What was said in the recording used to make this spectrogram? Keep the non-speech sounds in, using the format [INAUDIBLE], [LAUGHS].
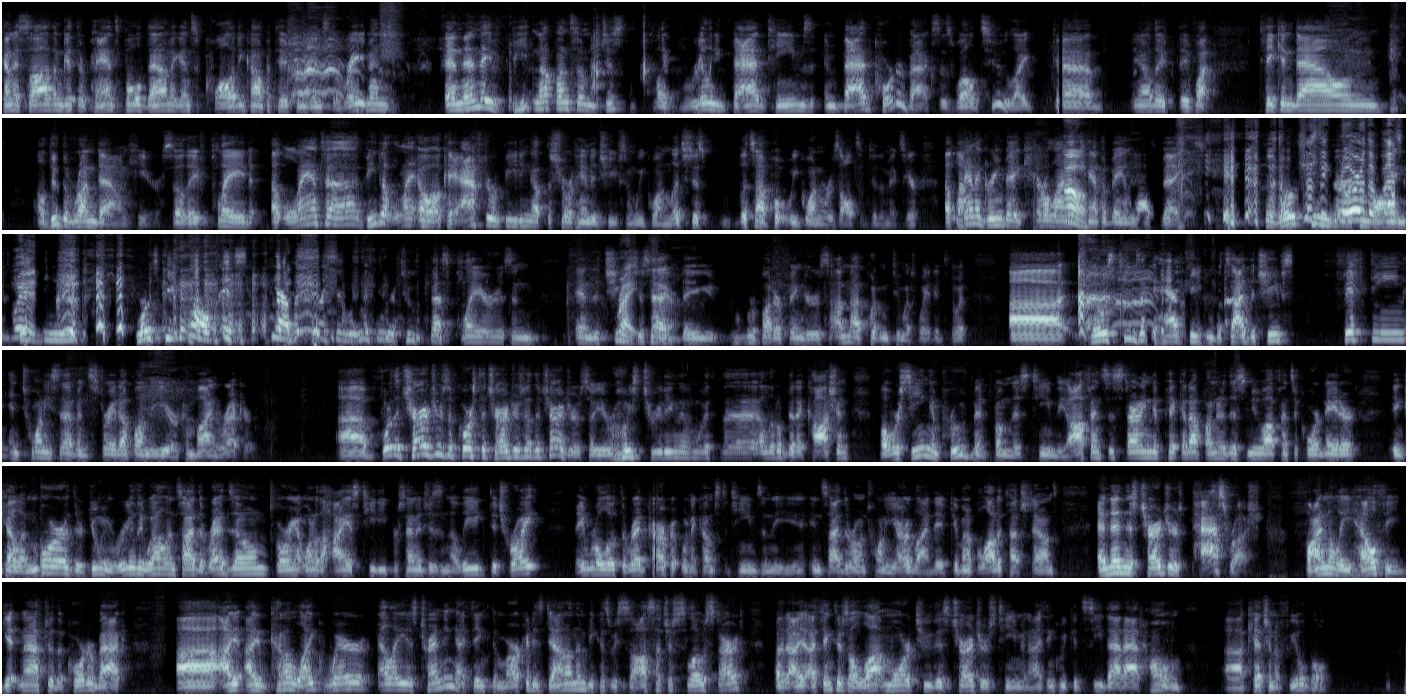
Kind of saw them get their pants pulled down against quality competition against the Ravens. And then they've beaten up on some just like really bad teams and bad quarterbacks as well too. Like uh, you know they they've what taken down I'll do the rundown here. So they've played Atlanta, beat Atlanta. Oh, okay. After beating up the shorthanded Chiefs in Week One, let's just let's not put Week One results into the mix here. Atlanta, Green Bay, Carolina, oh. Tampa Bay, and Las Vegas. [LAUGHS] So those just ignore the best win. 15, those teams. Well, it's yeah, but like I said, we're missing their two best players, and and the Chiefs right, just had fair. they were butterfingers. I'm not putting too much weight into it. Uh, those teams that they have beaten, beside the Chiefs, 15 and 27 straight up on the year combined record. Uh, for the Chargers, of course, the Chargers are the Chargers, so you're [LAUGHS] always treating them with uh, a little bit of caution. But we're seeing improvement from this team. The offense is starting to pick it up under this new offensive coordinator in Kellen Moore. They're doing really well inside the red zone, scoring at one of the highest TD percentages in the league. Detroit, they roll out the red carpet when it comes to teams in the inside their own 20 yard line. They've given up a lot of touchdowns. And then this Chargers pass rush finally healthy, getting after the quarterback. Uh, I, I kind of like where LA is trending. I think the market is down on them because we saw such a slow start. But I, I think there's a lot more to this Chargers team, and I think we could see that at home uh, catching a field goal.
